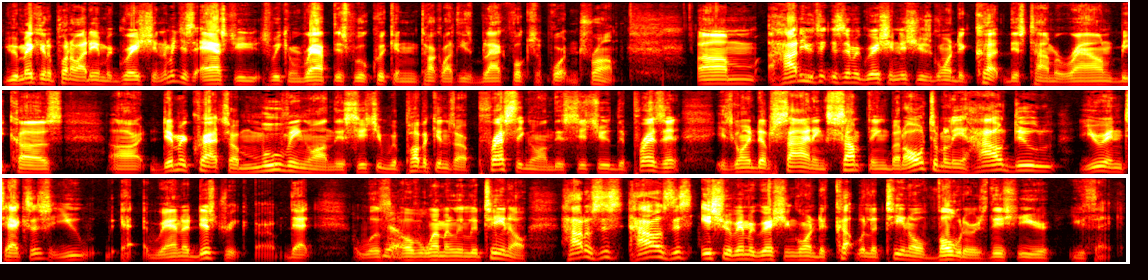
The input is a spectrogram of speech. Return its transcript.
You were making a point about immigration. Let me just ask you so we can wrap this real quick and talk about these black folks supporting Trump. Um, how do you think this immigration issue is going to cut this time around? Because uh, Democrats are moving on this issue, Republicans are pressing on this issue. The president is going to end up signing something, but ultimately, how do you're in Texas? You ran a district uh, that was yeah. overwhelmingly Latino. How does this? How is this issue of immigration going to cut with Latino voters this year? You think?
